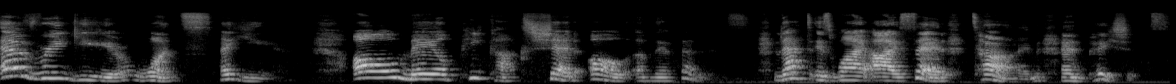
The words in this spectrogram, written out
Every year, once a year, all male peacocks shed all of their feathers. That is why I said time and patience.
